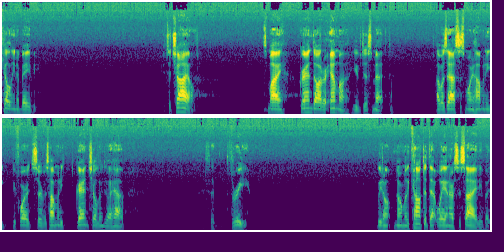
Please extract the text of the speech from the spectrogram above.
killing a baby. It's a child. It's my granddaughter, Emma, you've just met. I was asked this morning, how many, before service, how many grandchildren do I have? I said, three. We don't normally count it that way in our society, but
